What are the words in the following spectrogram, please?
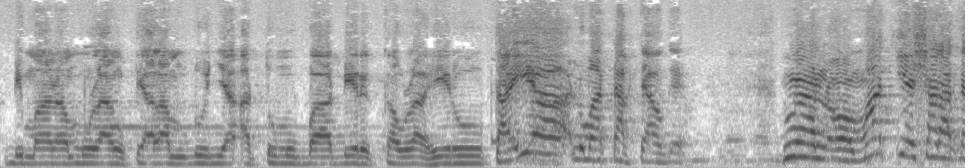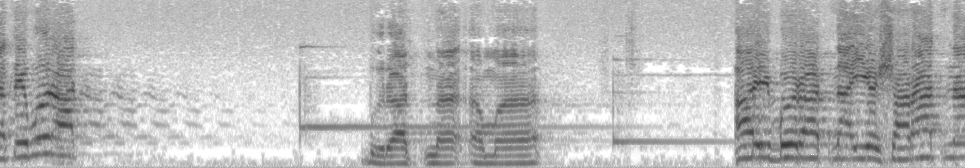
Di mana mulang ti alam dunya atuh mubadir kaula hirup. Taya nu matak teh oge. Ngan omat ye syaratna teh berat. Beratna ama. Ay beratna ye syaratna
